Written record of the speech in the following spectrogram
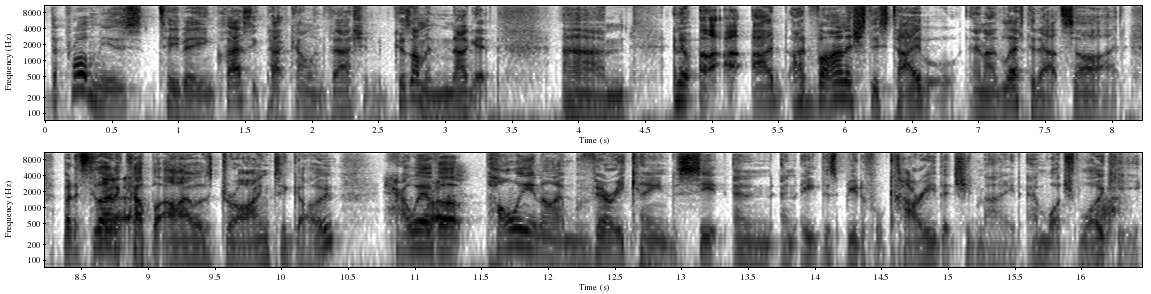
the problem is, TB, in classic Pat Cullen fashion, because I'm a nugget, um, you know, I, I'd, I'd varnished this table and I'd left it outside, but it still had a couple of hours drying to go. However, Right. Polly and I were very keen to sit and, and eat this beautiful curry that she'd made and watch Loki.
